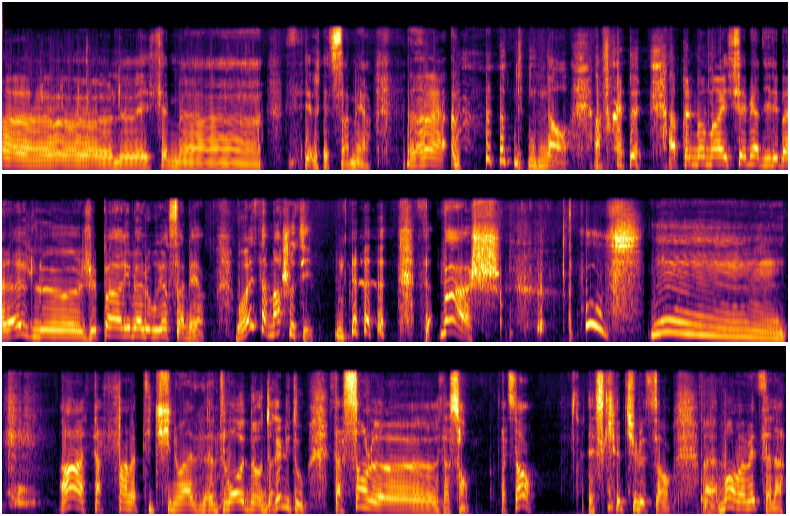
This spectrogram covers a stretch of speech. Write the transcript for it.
euh, le SM, sa mère. non, après, le moment ASMR du déballage, le, je vais pas arriver à l'ouvrir sa mère. Ouais, ça marche aussi. vache. Ouf. Hmm. Ah, ça sent la petite chinoise. non, rien du tout. Ça sent le, ça sent, ça sent. Est-ce que tu le sens? Bon, on va mettre ça là.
